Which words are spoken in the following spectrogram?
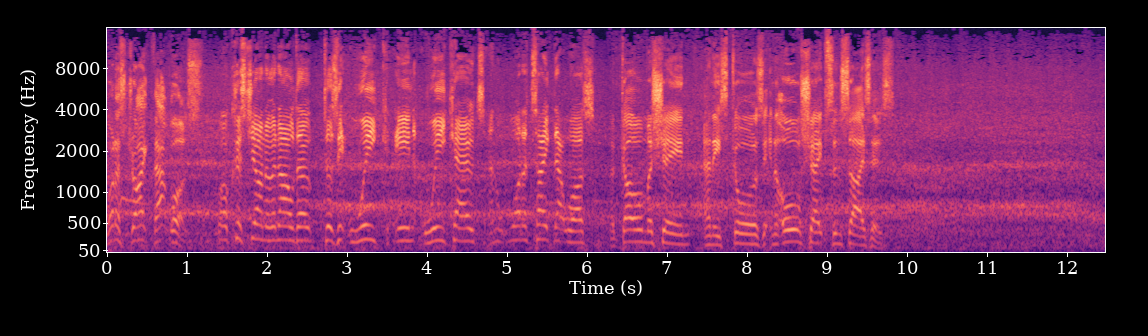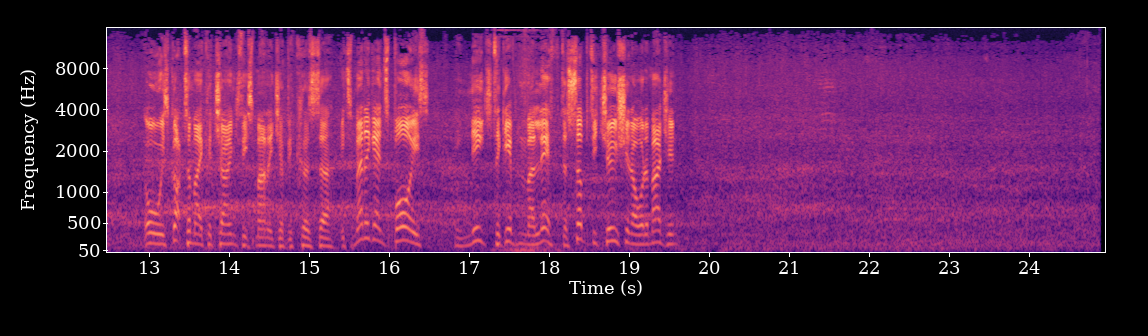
What a strike that was. Well, Cristiano Ronaldo does it week in, week out, and what a take that was. A goal machine, and he scores in all shapes and sizes. Oh, he's got to make a change, this manager, because uh, it's men against boys. He needs to give them a lift, a substitution, I would imagine.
